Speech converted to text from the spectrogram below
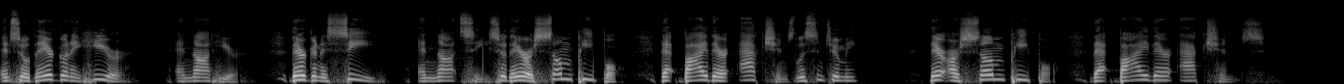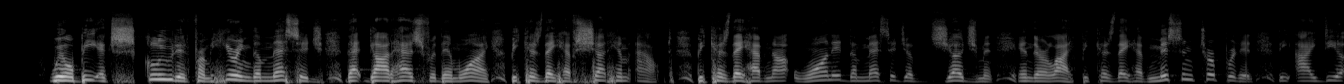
And so they're going to hear and not hear. They're going to see and not see. So there are some people that by their actions, listen to me, there are some people that by their actions will be excluded from hearing the message that God has for them. Why? Because they have shut Him out, because they have not wanted the message of judgment in their life, because they have misinterpreted the idea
